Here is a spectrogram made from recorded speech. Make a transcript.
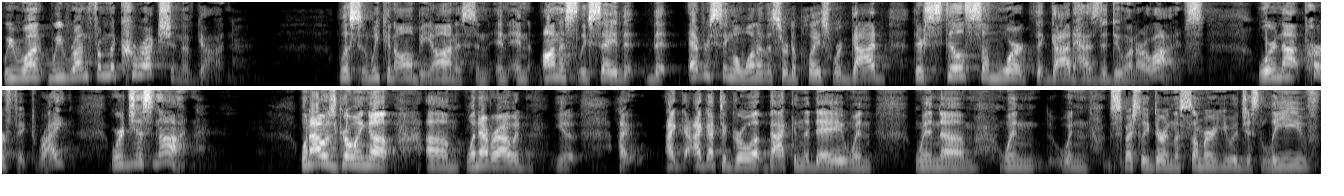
We run, we run from the correction of God. Listen, we can all be honest and, and, and honestly say that, that every single one of us are at a place where God, there's still some work that God has to do in our lives. We're not perfect, right? We're just not. When I was growing up, um, whenever I would, you know, I, I, got to grow up back in the day when when, um, when, when, especially during the summer, you would just leave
